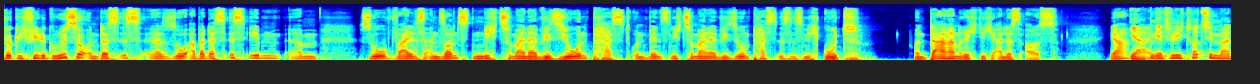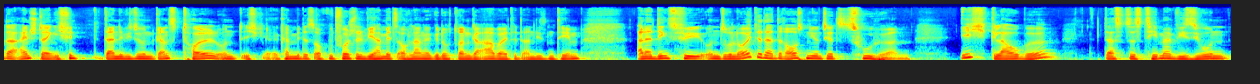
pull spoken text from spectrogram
wirklich viele Grüße und das ist äh, so, aber das ist eben ähm, so, weil es ansonsten nicht zu meiner Vision passt und wenn es nicht zu meiner Vision passt, ist es nicht gut. Und daran richte ich alles aus. Ja? Ja, jetzt will ich trotzdem mal da einsteigen. Ich finde deine Vision ganz toll und ich kann mir das auch gut vorstellen. Wir haben jetzt auch lange genug dran gearbeitet an diesen Themen. Allerdings für unsere Leute da draußen, die uns jetzt zuhören. Ich glaube, dass das Thema Vision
